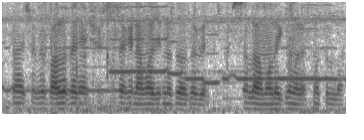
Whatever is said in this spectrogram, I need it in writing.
আপনারা সবাই ভালো থাকেন, সুস্থ থাকেন। আমার জন্য দোয়া করবেন। আসসালামু আলাইকুম রহমতুল্লাহ।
